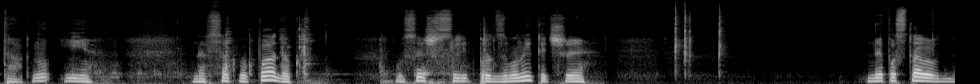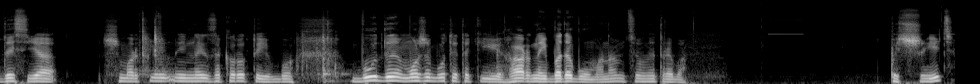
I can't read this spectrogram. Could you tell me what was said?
Так, ну і на всяк випадок усе ж слід продзвонити, чи не поставив десь я шмарклю і не закоротив, бо буде, може бути такий гарний бадабум, а нам цього не треба. Пишіть.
